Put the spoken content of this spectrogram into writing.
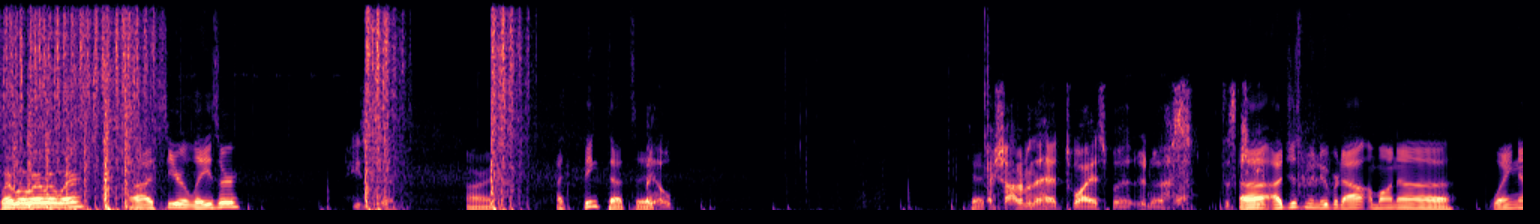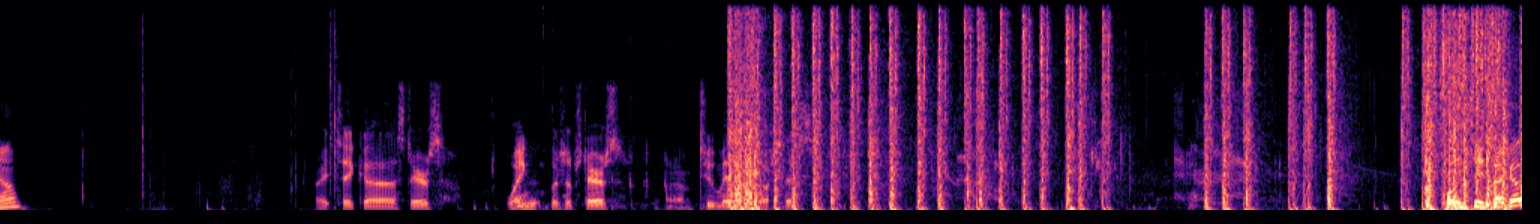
Where, where, where, where, where? Uh, I see your laser. He's dead. All right. I think that's it. I hope. 'Kay. I shot him in the head twice, but who knows? This game. Uh, I just maneuvered out. I'm on uh Wang now. right, take uh stairs. Wing, push upstairs. Two minutes, watch six. Holy shit, he's back up.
